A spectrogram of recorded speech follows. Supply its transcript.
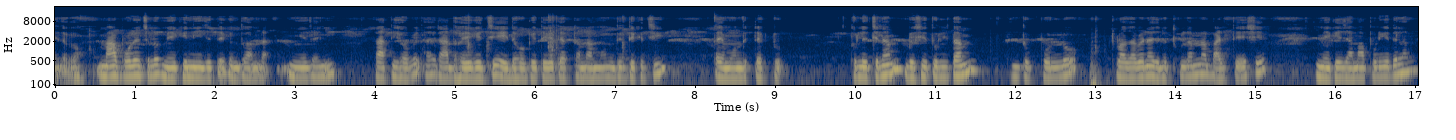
এই দেখো, মা বলেছিল মেয়েকে নিয়ে যেতে, কিন্তু আমরা নিয়ে যাইনি। রাতি হবে, তাই রাত হয়ে গেছে। এই দেখো, গেতে গেতে একটা আমরা মন্দির দেখেছি। তাই মন্দিরটা একটু তুলেছিলাম, বেশি তুলতাম। কিন্তু পড়ল তোলা যাবে না যেন তুললাম না। বাড়িতে এসে মেয়েকে জামা পরিয়ে দিলাম।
